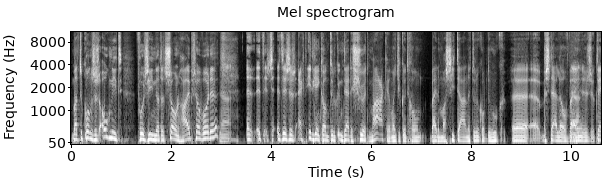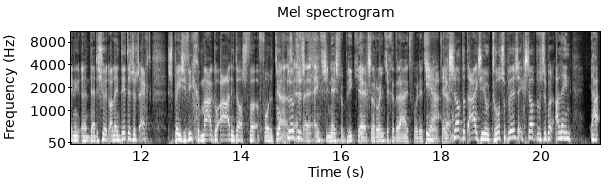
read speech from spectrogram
Maar toen konden ze dus ook niet voorzien dat het zo'n hype zou worden. Ja. Eh, Het is, het is dus echt, iedereen kan natuurlijk een derde shirt maken. Want je kunt gewoon bij de Masita natuurlijk op de hoek eh, bestellen. Of bij Ja. een dus een kleding een derde shirt. Alleen dit is dus echt specifiek gemaakt door Adidas voor, voor de Ja, topclubs. dus dus echt een, Chinees fabriekje heeft een rondje gedraaid voor dit ja, shirt. ik snap dat Ajax hier heel trots op is. Ik snap dat ze, alleen, ja,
